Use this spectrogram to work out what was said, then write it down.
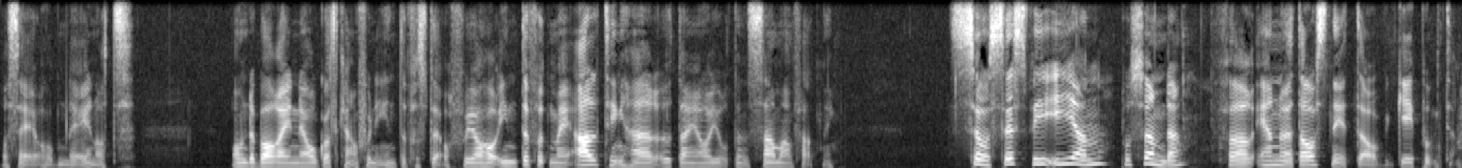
och se om det är något, om det bara är något kanske ni inte förstår. För jag har inte fått med allting här utan jag har gjort en sammanfattning. Så ses vi igen på söndag för ännu ett avsnitt av G-punkten.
